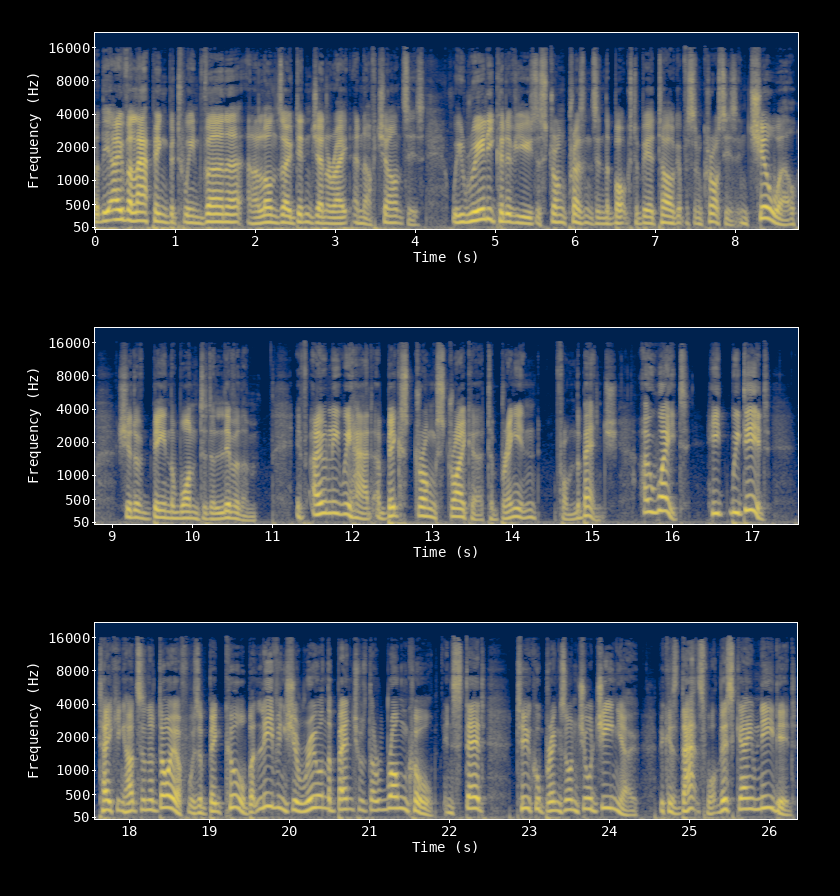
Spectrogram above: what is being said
but the overlapping between Werner and Alonso didn't generate enough chances. We really could have used a strong presence in the box to be a target for some crosses, and Chilwell should have been the one to deliver them. If only we had a big, strong striker to bring in from the bench. Oh, wait, he we did. Taking Hudson Odoi off was a big call, but leaving Giroud on the bench was the wrong call. Instead, Tuchel brings on Jorginho because that's what this game needed.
